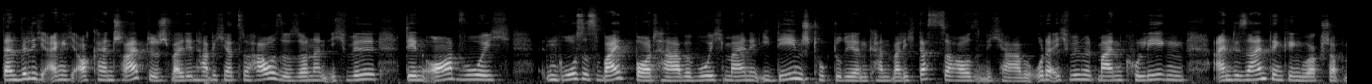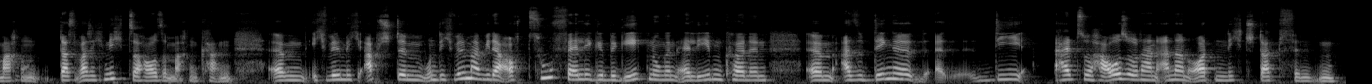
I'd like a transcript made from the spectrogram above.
dann will ich eigentlich auch keinen meinen Schreibtisch, weil den habe ich ja zu Hause, sondern ich will den Ort, wo ich ein großes Whiteboard habe, wo ich meine Ideen strukturieren kann, weil ich das zu Hause nicht habe. Oder ich will mit meinen Kollegen einen Design Thinking Workshop machen, das, was ich nicht zu Hause machen kann. Ähm, ich will mich abstimmen und ich will mal wieder auch zufällige Begegnungen erleben können. Ähm, also Dinge, äh, die halt zu Hause oder an anderen Orten nicht stattfinden.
